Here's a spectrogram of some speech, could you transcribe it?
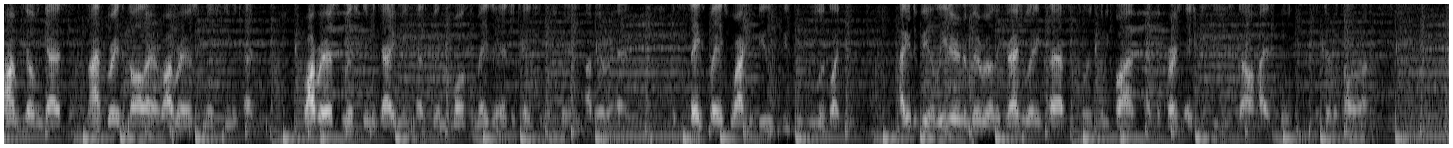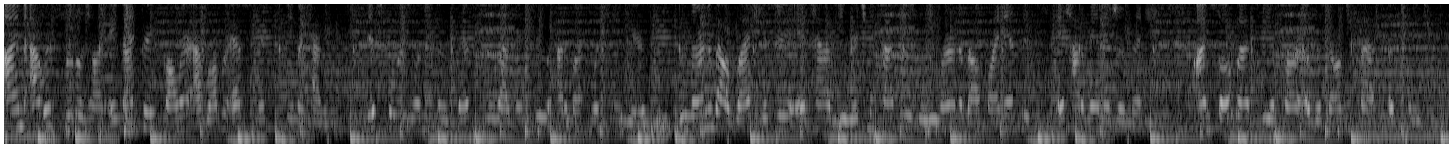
I'm Kelvin Gaddison, ninth grade scholar at Robert F. Smith STEAM Academy. Robert F. Smith STEAM Academy has been the most amazing educational experience I've ever had. It's a safe place where I can be with people who look like me. I get to be a leader and a member of the graduating class of 2025 at the first HBCU style high school in Denver, Colorado. I'm Alice Littlejohn, a ninth grade scholar at Robert F. Smith STEAM Academy. This school is one of the best schools I've been to out of my 14 years. We learn about black history and have enrichment classes where we learn about finances and how to manage our money. I'm so glad to be a part of the founding class of 2025.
